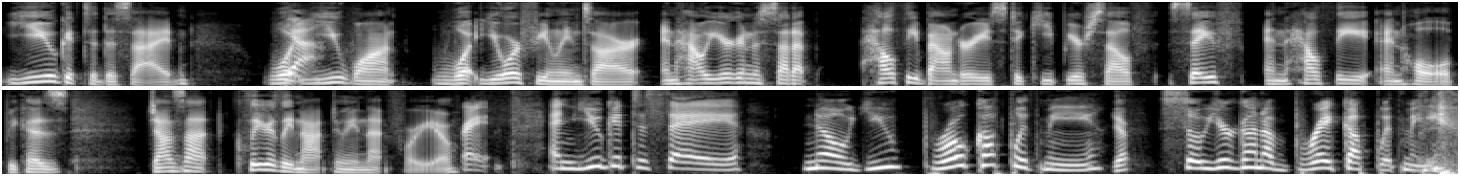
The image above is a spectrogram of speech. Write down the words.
You get to decide what Yeah. you want, what your feelings are, and how you're going to set up healthy boundaries to keep yourself safe and healthy and whole because John's not clearly not doing that for you. Right. And you get to say, no, you broke up with me. Yep. So you're going to break up with me.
